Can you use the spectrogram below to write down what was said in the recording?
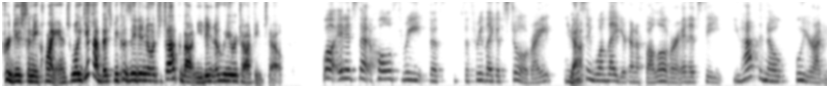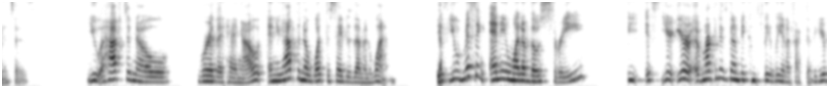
produce any clients. Well, yeah, that's because they didn't know what to talk about and you didn't know who you were talking to. Well, and it's that whole three the the three legged stool, right? You're Yeah. missing one leg, you're gonna fall over. And it's the you have to know who your audience is. You have to know where they hang out, and you have to know what to say to them and when. Yeah. If you're missing any one of those three, it's your your uh, marketing is going to be completely ineffective. You're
